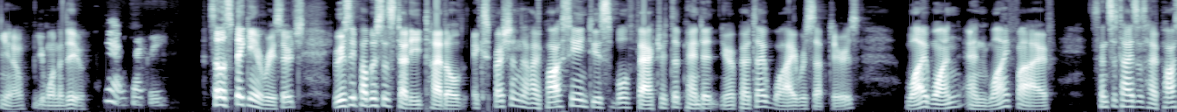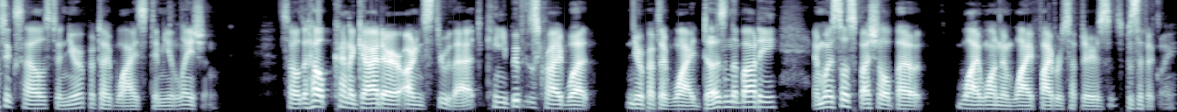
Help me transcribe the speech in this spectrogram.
you know you want to do? Yeah, exactly. So, speaking of research, you recently published a study titled "Expression of Hypoxia-Inducible Factor-Dependent Neuropeptide Y Receptors Y1 and Y5 Sensitizes Hypoxic Cells to Neuropeptide Y Stimulation." So, to help kind of guide our audience through that, can you briefly describe what neuropeptide Y does in the body and what's so special about Y1 and Y5 receptors specifically?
